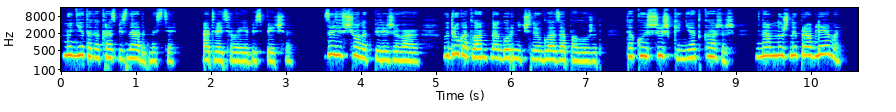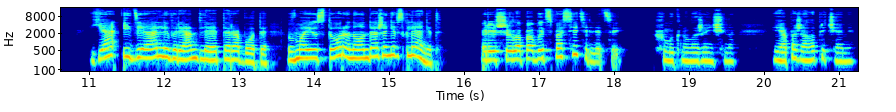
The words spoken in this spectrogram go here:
«Мне-то как раз без надобности», — ответила я беспечно. «За девчонок переживаю. Вдруг атлант на горничную глаза положит. Такой шишки не откажешь. Нам нужны проблемы». «Я идеальный вариант для этой работы. В мою сторону он даже не взглянет», «Решила побыть спасительницей?» — хмыкнула женщина. Я пожала плечами.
